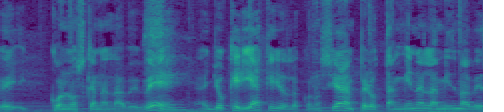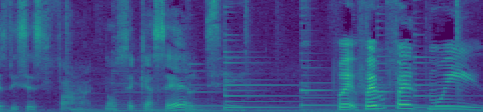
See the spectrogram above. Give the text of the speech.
eh, conozcan a la bebé. Yo quería que ellos la conocieran, pero también a la misma vez dices, fuck, no sé qué hacer. Sí. Fue, fue, fue muy,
